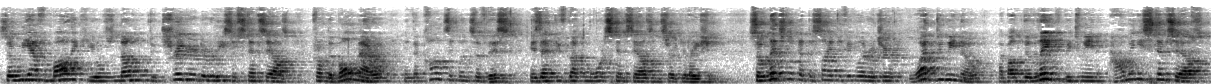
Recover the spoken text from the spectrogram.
So we have molecules known to trigger the release of stem cells from the bone marrow, and the consequence of this is that you've got more stem cells in circulation. So let's look at the scientific literature. What do we know about the link between how many stem cells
